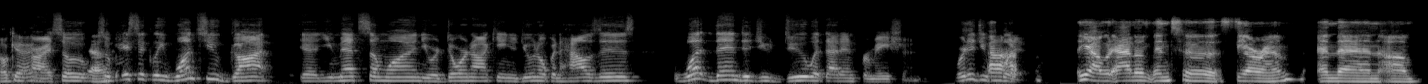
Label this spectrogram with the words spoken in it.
okay. All right, so Yeah. so basically, once you got uh, you met someone, you were door knocking, you're doing open houses. What then did you do with that information? Where did you put Uh, it? Yeah, I would add them into CRM and then um,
